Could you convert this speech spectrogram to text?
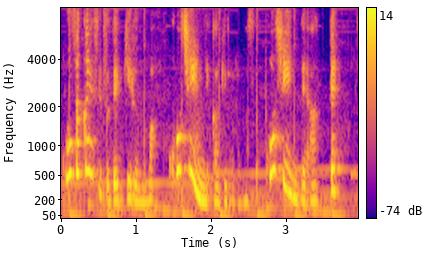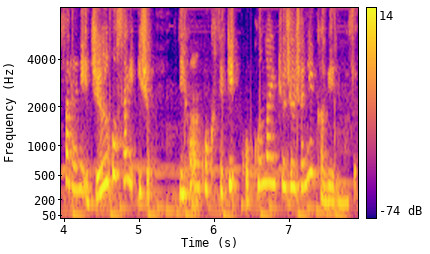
口座開設できるのは個人に限られます。個人であって、さらに15歳以上、日本国籍、国内居住者に限ります。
